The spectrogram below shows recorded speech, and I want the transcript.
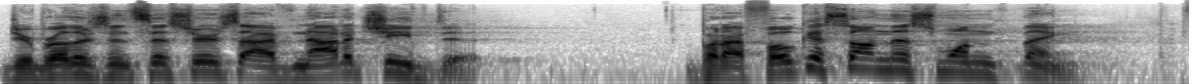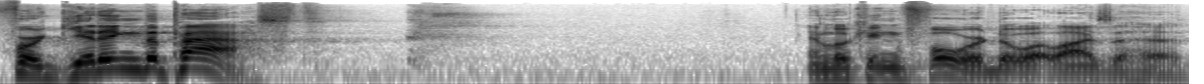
Dear brothers and sisters, I've not achieved it, but I focus on this one thing forgetting the past and looking forward to what lies ahead.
